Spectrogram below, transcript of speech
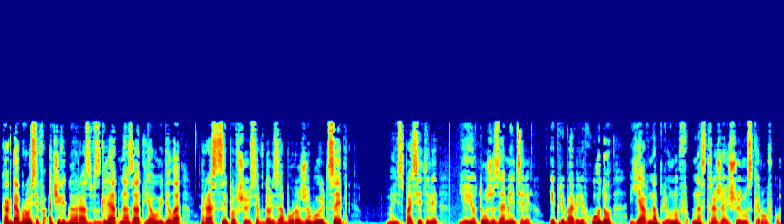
Когда, бросив очередной раз взгляд назад, я увидела рассыпавшуюся вдоль забора живую цепь. Мои спасители ее тоже заметили и прибавили ходу, явно плюнув на строжайшую маскировку.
